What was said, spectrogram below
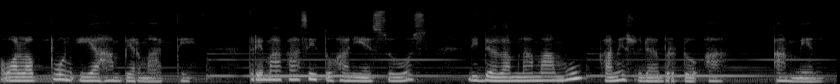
walaupun ia hampir mati. Terima kasih Tuhan Yesus, di dalam namamu kami sudah berdoa. Amin.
